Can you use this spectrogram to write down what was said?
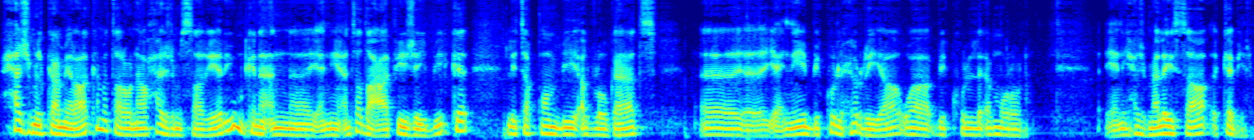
حجم الكاميرا كما ترونه حجم صغير يمكن أن يعني أن تضع في جيبك لتقوم بالفلوغات آه، يعني بكل حرية وبكل مرونة. يعني حجمها ليس كبير.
